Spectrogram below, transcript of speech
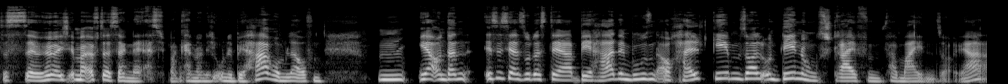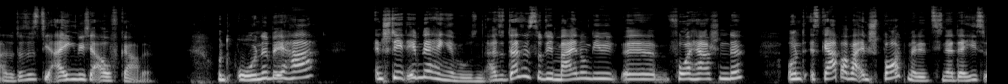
das äh, höre ich immer öfters sagen, naja, also man kann doch nicht ohne BH rumlaufen. Mm, ja, und dann ist es ja so, dass der BH dem Busen auch Halt geben soll und Dehnungsstreifen vermeiden soll, ja. Also das ist die eigentliche Aufgabe. Und ohne BH entsteht eben der Hängebusen. Also das ist so die Meinung, die äh, vorherrschende. Und es gab aber einen Sportmediziner, der hieß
